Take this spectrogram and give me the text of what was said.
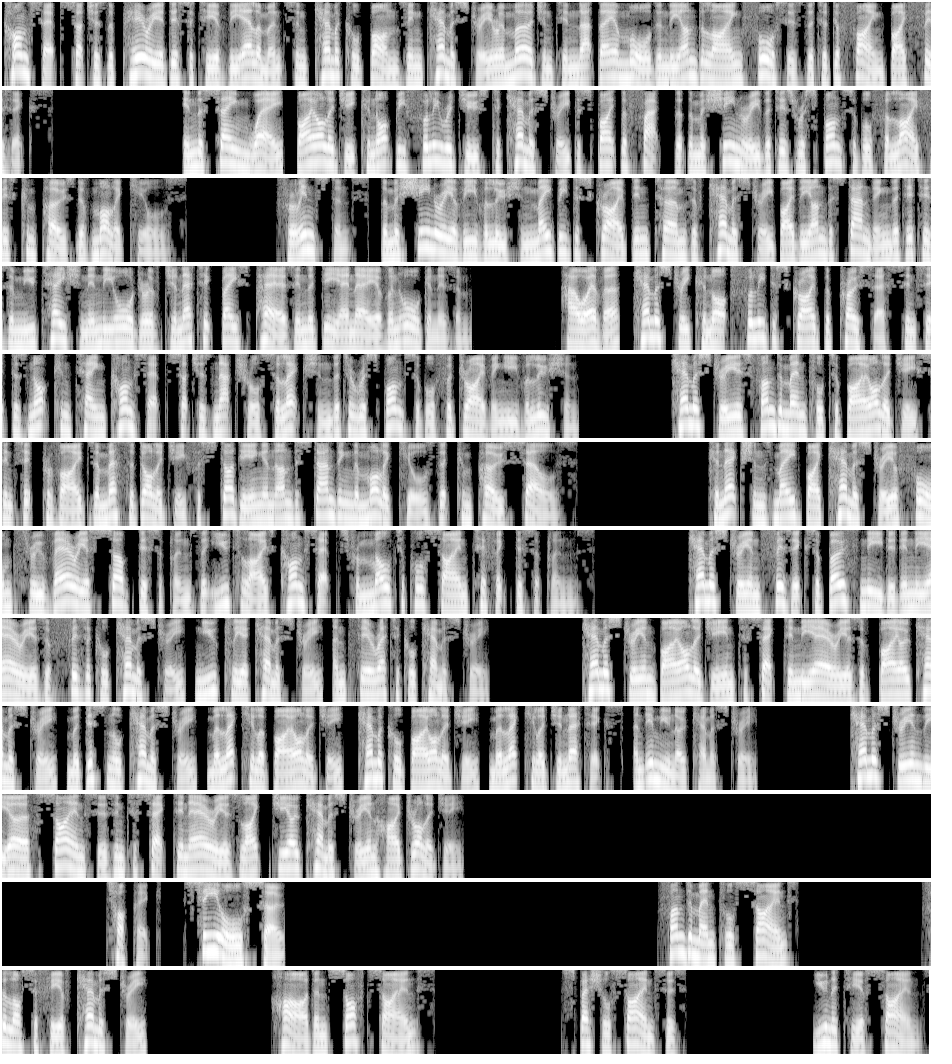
Concepts such as the periodicity of the elements and chemical bonds in chemistry are emergent in that they are more than the underlying forces that are defined by physics. In the same way, biology cannot be fully reduced to chemistry despite the fact that the machinery that is responsible for life is composed of molecules. For instance, the machinery of evolution may be described in terms of chemistry by the understanding that it is a mutation in the order of genetic base pairs in the DNA of an organism. However, chemistry cannot fully describe the process since it does not contain concepts such as natural selection that are responsible for driving evolution. Chemistry is fundamental to biology since it provides a methodology for studying and understanding the molecules that compose cells. Connections made by chemistry are formed through various sub-disciplines that utilize concepts from multiple scientific disciplines. Chemistry and physics are both needed in the areas of physical chemistry, nuclear chemistry, and theoretical chemistry. Chemistry and biology intersect in the areas of biochemistry, medicinal chemistry, molecular biology, chemical biology, molecular genetics, and immunochemistry. Chemistry and the earth sciences intersect in areas like geochemistry and hydrology. See also Fundamental science Philosophy of chemistry Hard and soft science Special sciences Unity of science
